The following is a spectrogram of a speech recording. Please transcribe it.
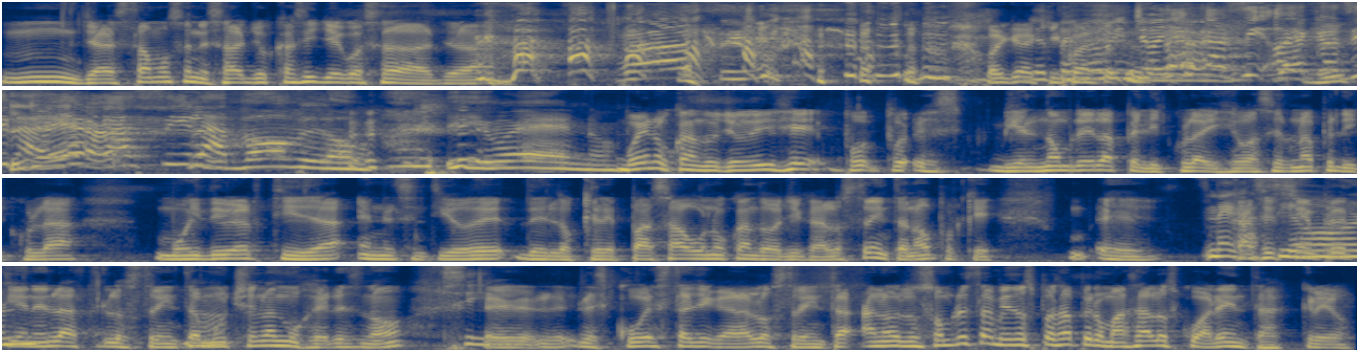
Mm, ya estamos en esa, yo casi llego a esa edad ya. Ah, sí. Oiga, Yo aquí tengo veinte- Yo ya casi, Ya oye, casi yo la ya deja. casi la doblo. Y bueno. Bueno, cuando yo dije, pu- pues vi el nombre de la película, dije va a ser una película muy divertida en el sentido de, de lo que le pasa a uno cuando llega a los 30, ¿no? Porque eh, casi siempre tienen las- los 30, ¿No? mucho en las mujeres, ¿no? Sí. Eh, les cuesta llegar a los 30. A los hombres también nos pasa, pero más a los 40, creo.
